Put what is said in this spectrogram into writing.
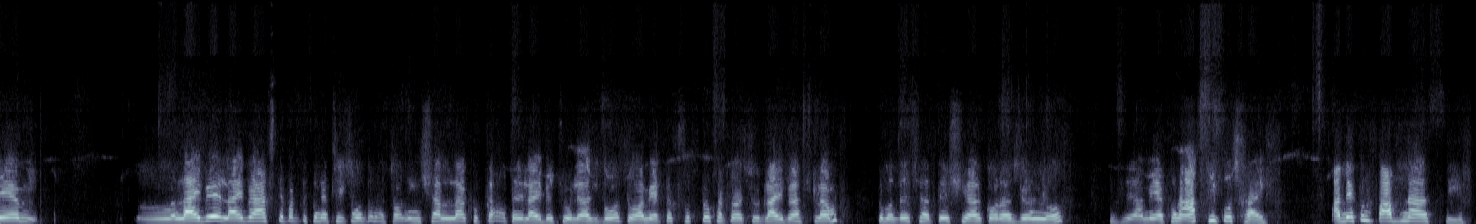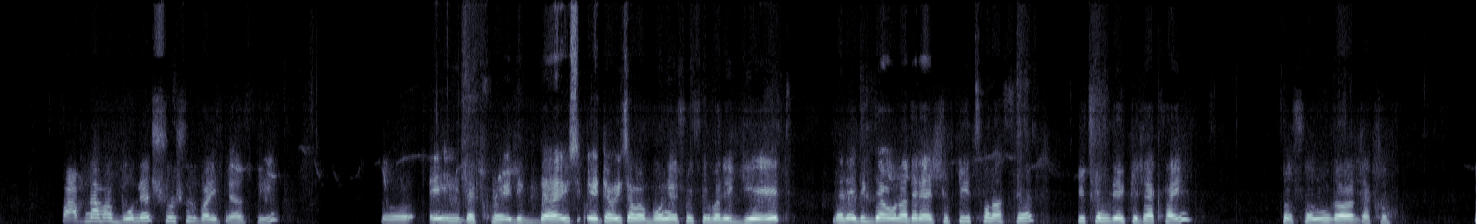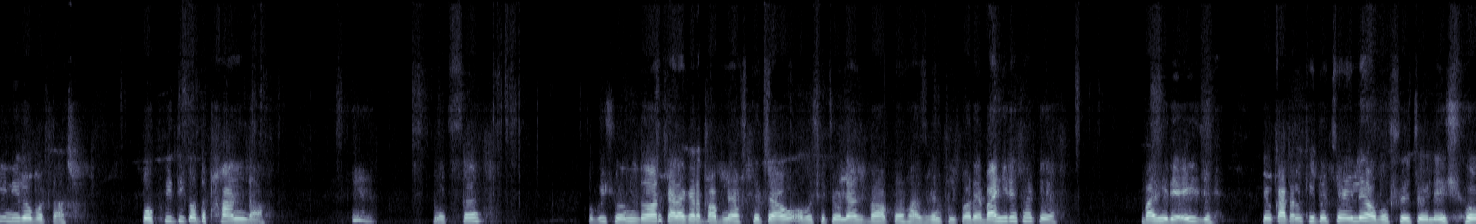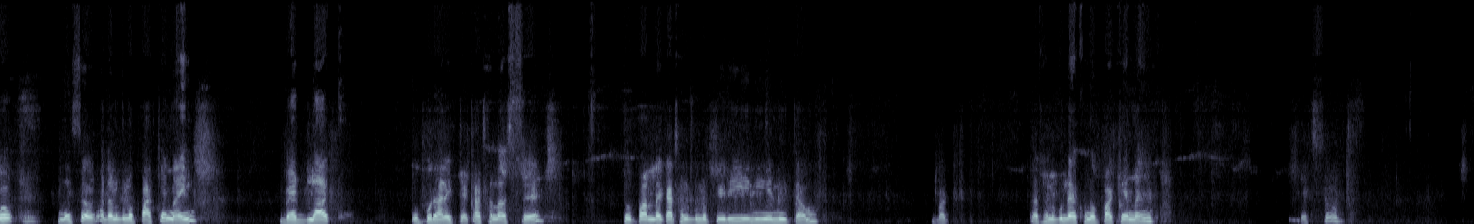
লাইভে লাইভে আসতে পারতেছি না ঠিক মতন এখন, ইনশাল্লাহ খুব তাড়াতাড়ি লাইভে চলে আসব। তো আমি একটা ছোট্টখাটো একটু লাইভে আসলাম। তোমাদের সাথে শেয়ার করার জন্য যে আমি এখন আছি কোথায়? আমি এখন পাবনা আছি। পাবনা আমার বোনের শ্বশুর বাড়িতে আছি। তো এই দেখো, এদিক দিয়ে এটা হচ্ছে আমার বোনের শ্বশুর বাড়ির গেট মানে এদিক দিয়ে ওনাদের একটু পিছন আছে। পিছন দিয়ে একটু দেখাই। খুব সুন্দর, দেখো। কি নীরবতা। প্রকৃতি কত ঠান্ডা। দেখছ? খুবই সুন্দর। কারা কারা পাবনা আসতে চাও, অবশ্যই চলে আসবা। আপনার হাজবেন্ড কি করে? বাহিরে থাকে? বাহিরে, এই যে, কেউ কাঁঠাল খেতে চাইলে অবশ্যই চলে এসো। দেখছ, কাঁঠালগুলো পাকে নাই। ব্যাড লাক উপরে আরেকটা কাঁঠাল আসছে তো পারলে কাঁঠালগুলো পেরিয়ে নিয়ে নিতাম। বাট কাঁঠালগুলো এখনও পাকে নাই। দেখছ?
